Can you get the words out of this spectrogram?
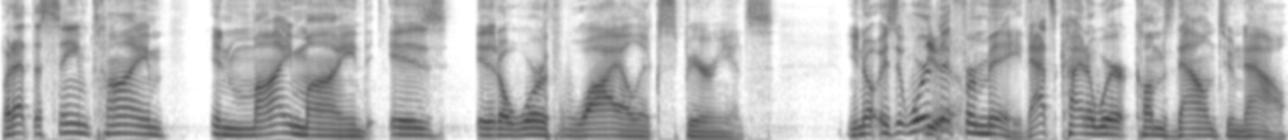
but at the same time in my mind is it a worthwhile experience you know, is it worth yeah. it for me? That's kind of where it comes down to now.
